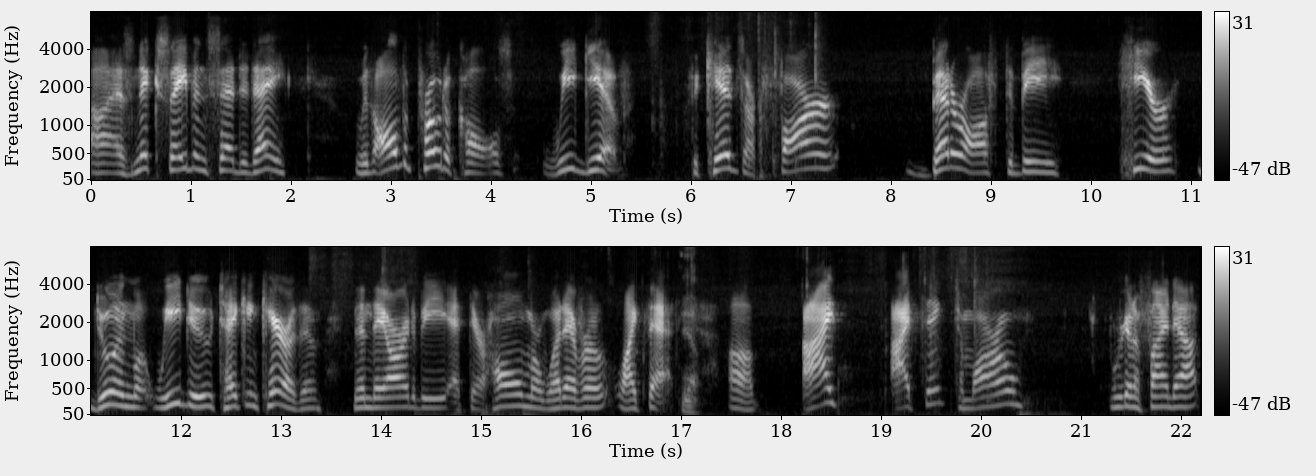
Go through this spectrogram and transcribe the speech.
Uh, as Nick Saban said today, with all the protocols we give the kids are far better off to be here doing what we do, taking care of them, than they are to be at their home or whatever like that. Yeah. Uh, I I think tomorrow we're going to find out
